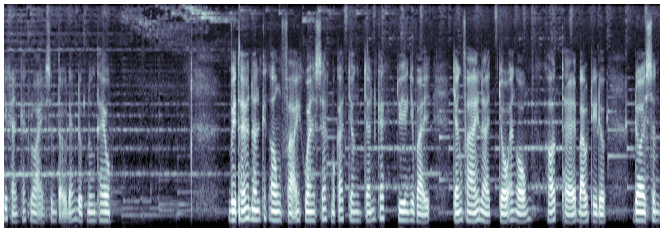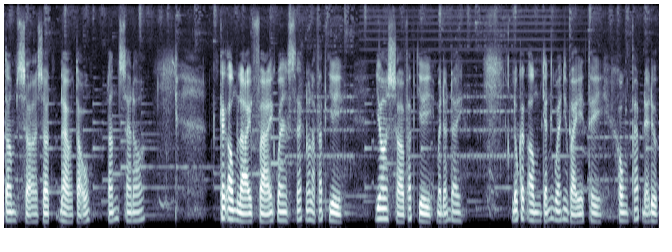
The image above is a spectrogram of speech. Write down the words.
chứ hẳn các loài sinh tử đáng được nương theo. Vì thế nên các ông phải quan sát một cách chân chánh các duyên như vậy, chẳng phải là chỗ an ổn, khó thể bảo trì được, rồi sinh tâm sợ sệt đào tẩu, lánh xa đó. Các ông lại phải quan sát đó là pháp gì, do sợ pháp gì mà đến đây. Lúc các ông tránh quán như vậy thì không pháp để được,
